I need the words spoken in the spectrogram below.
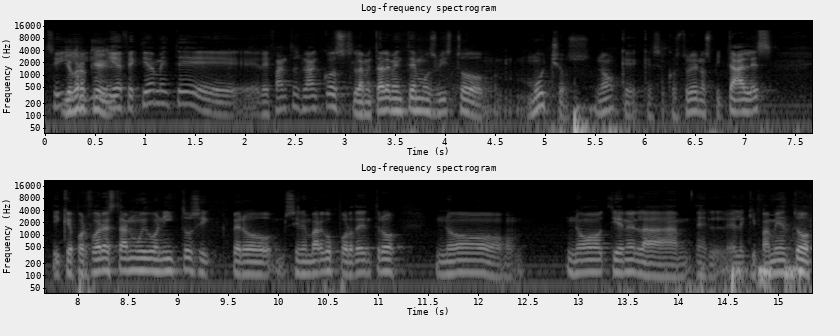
Sí, yo creo que... Y, efectivamente elefantes blancos lamentablemente hemos visto muchos, ¿no? Que, que se construyen hospitales y que por fuera están muy bonitos, y, pero sin embargo por dentro no, no tienen la, el, equipamiento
